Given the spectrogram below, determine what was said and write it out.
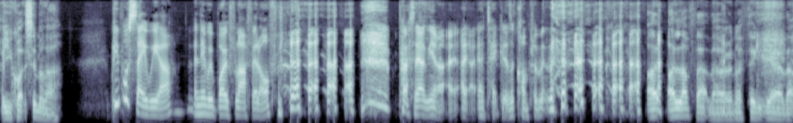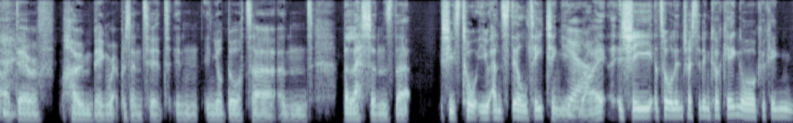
are you quite similar? People say we are, and then we both laugh it off. Personally, you know, I, I, I take it as a compliment. I, I love that though, and I think yeah, that idea of home being represented in in your daughter and the lessons that she's taught you and still teaching you, Yeah. right? Is she at all interested in cooking or cooking,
